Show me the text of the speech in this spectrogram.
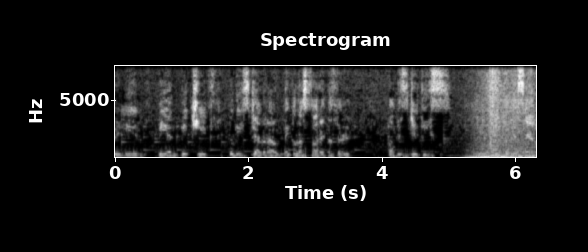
relieve PNP Chief Police General Nicholas Torre III of his duties. To this end,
